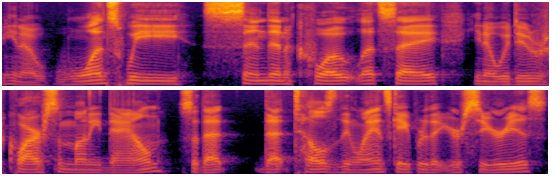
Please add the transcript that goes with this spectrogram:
you know, once we send in a quote, let's say, you know, we do require some money down, so that that tells the landscaper that you're serious.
